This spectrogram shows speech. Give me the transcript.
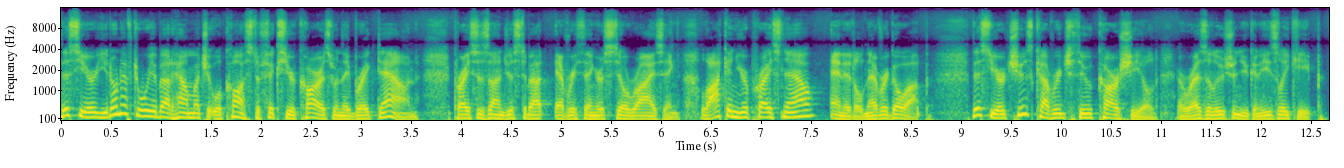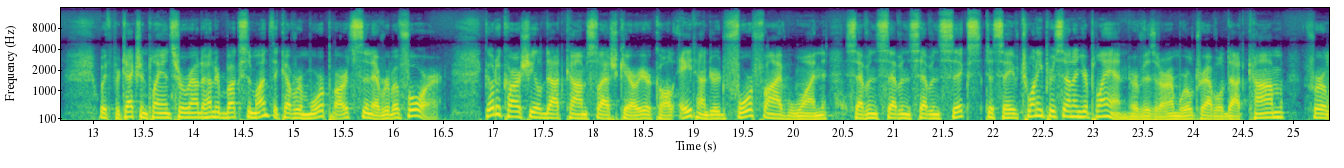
This year, you don't have to worry about how much it will cost to fix your cars when they break down. Prices on just about everything are still rising. Lock in your price now, and it'll never go up. This year, choose coverage through CarShield, a resolution you can easily keep. With protection plans for around 100 bucks a month that cover more parts than ever before. Go to carshield.com slash carey or call 800-451-7776 to save 20% on your plan or visit rmworldtravel.com for a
